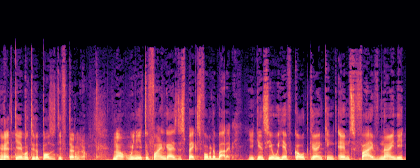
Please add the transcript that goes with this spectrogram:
red cable to the positive terminal. Now we need to find guys the specs for the battery. You can see we have cold cranking amps 590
